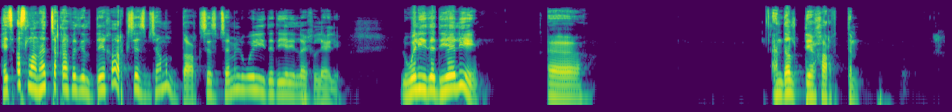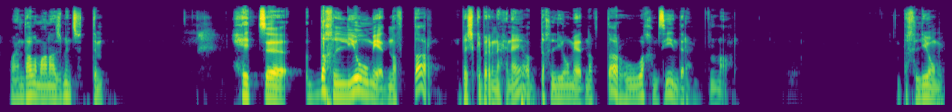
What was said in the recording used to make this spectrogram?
حيت أصلا هاد الثقافة ديال الادخار اكتسبتها من الدار اكتسبتها من الوالدة ديالي الله يخليها لي. الوالدة ديالي آه عندها الادخار في الدم وعندها ال management في الدم. حيت الدخل اليومي عندنا في الدار باش كبرنا حنايا الدخل اليومي عندنا في الدار هو خمسين درهم في النهار. الدخل اليومي.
